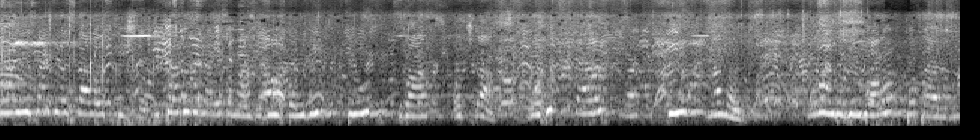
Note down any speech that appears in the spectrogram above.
Реалізація стала успішною. І це дозволяє команді з міста Львів плюс 2 очка. Рахунок зараз 7 на 0. Команда зі попереду.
